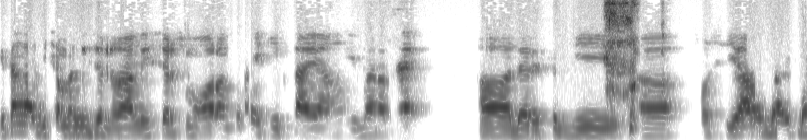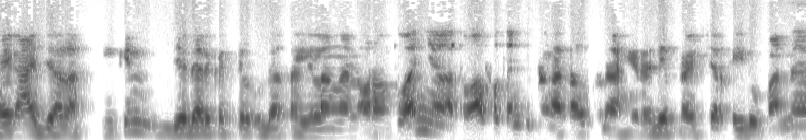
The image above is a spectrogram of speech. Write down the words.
kita nggak bisa mengeneralisir semua orang tuh kayak kita yang ibaratnya uh, dari segi uh, sosial baik-baik aja lah. Mungkin dia dari kecil udah kehilangan orang tuanya atau apa kan kita nggak tahu pada akhirnya dia pressure kehidupannya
